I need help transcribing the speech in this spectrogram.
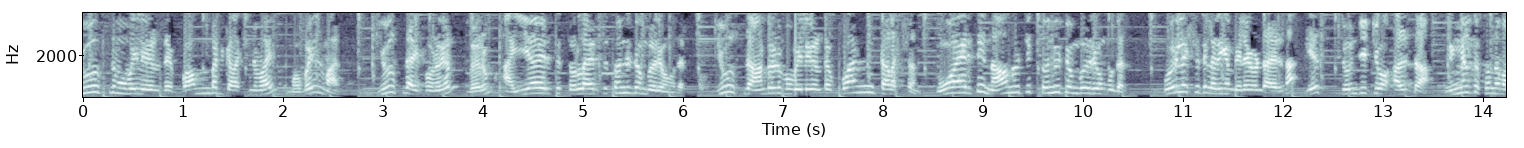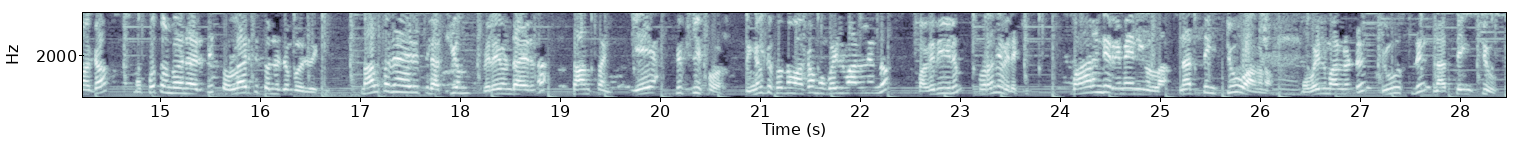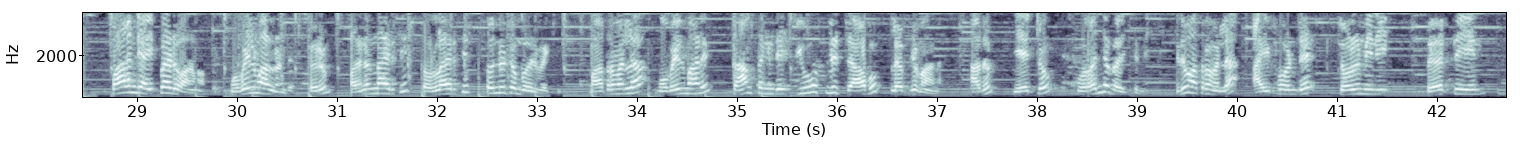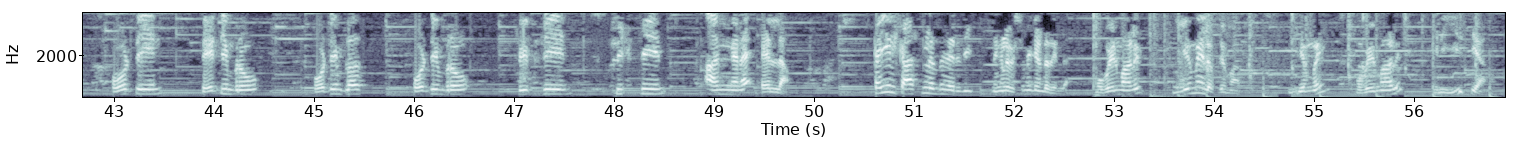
Used മൊബൈലുകളുടെ വമ്പൻ കളക്ഷനുമായി mobile man. Used ഐഫോണുകൾ വെറും അയ്യായിരത്തി തൊള്ളായിരത്തി തൊണ്ണൂറ്റി ഒമ്പത് രൂപ മുതൽ. യൂസ്ഡ് ആൻഡ്രോയിഡ് മൊബൈലുകളുടെ വൺ കളക്ഷൻ മൂവായിരത്തി നാനൂറ്റി തൊണ്ണൂറ്റി ഒമ്പത് രൂപ മുതൽ. ഒരു ലക്ഷത്തിലധികം വിലയുണ്ടായിരുന്ന എസ് ട്വന്റി ടു അൾട്ര നിങ്ങൾക്ക് സ്വന്തമാക്കാം മുപ്പത്തി ഒമ്പതിനായിരത്തി തൊള്ളായിരത്തി തൊണ്ണൂറ്റി ഒമ്പത് രൂപയ്ക്ക്. നാൽപ്പതിനായിരത്തിലധികം വിലയുണ്ടായിരുന്ന സാംസങ് എ ഫിഫ്റ്റി ഫോർ നിങ്ങൾക്ക് സ്വന്തമാക്കാം മൊബൈൽ മാളിൽ നിന്നും പകുതിയിലും കുറഞ്ഞ വിലയ്ക്ക്. വാറന്റി റിമൈനിംഗ് ഉള്ള നത്തിങ് ടു വാങ്ങണം. Mobile മാളിലുണ്ട് used Nothing two warranty iPad വാങ്ങണം. മൊബൈൽ മാളിലുണ്ട്. വെറും പതിനൊന്നായിരത്തി തൊള്ളായിരത്തി തൊണ്ണൂറ്റി ഒമ്പത് രൂപയ്ക്ക്. മാത്രമല്ല മൊബൈൽ മാളിൽ സാംസങ്ങിന്റെ യൂസ്ഡ് ടാബും ലഭ്യമാണ്. അതും ഏറ്റവും കുറഞ്ഞ പ്രൈസിന് ഇത് മാത്രമല്ല ഐഫോണിന്റെ twelve mini thirteen fourteen thirteen pro fourteen plus fourteen pro fifteen sixteen അങ്ങനെ എല്ലാം. കയ്യിൽ കാശില്ലെന്ന് കരുതി നിങ്ങൾ വിഷമിക്കേണ്ടതില്ല. മൊബൈൽ മാളിൽ ഇ എം ഐ ലഭ്യമാണ്. ഇ എം ഐ മൊബൈൽ മാളിൽ ഇനി ഈസിയാണ്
